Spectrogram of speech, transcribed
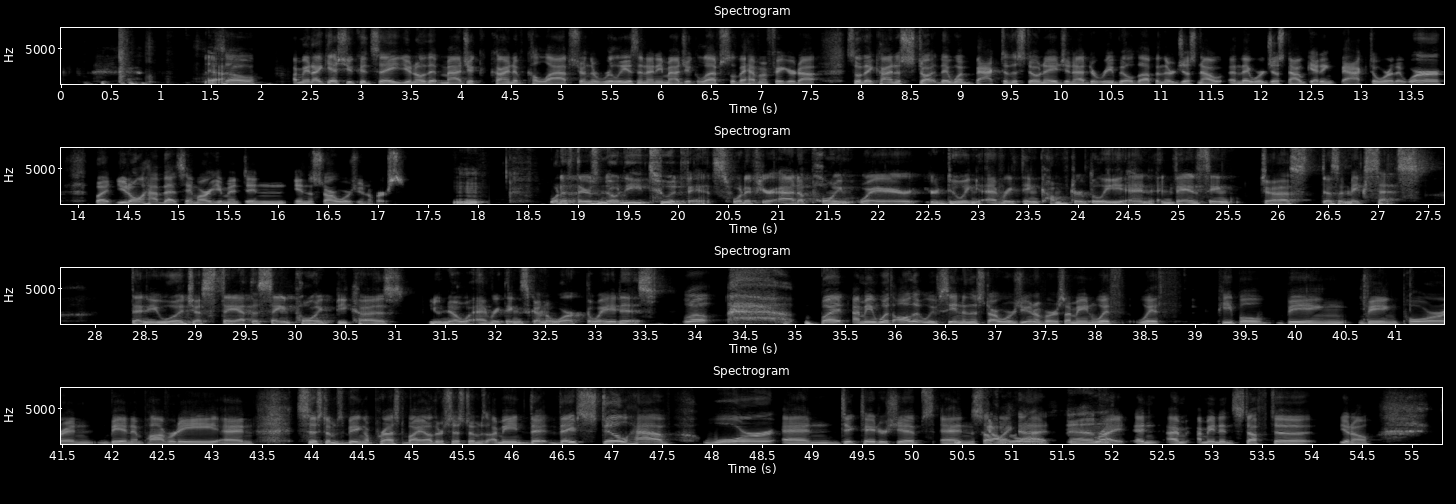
Yeah. So, I mean, I guess you could say, you know, that magic kind of collapsed and there really isn't any magic left. So they haven't figured out. So they kind of start, they went back to the Stone Age and had to rebuild up and they're just now, and they were just now getting back to where they were. But you don't have that same argument in, in the Star Wars universe. hmm What if there's no need to advance? What if you're at a point where you're doing everything comfortably and advancing just doesn't make sense? Then you would just stay at the same point because you know everything's going to work the way it is. Well, but I mean, with all that we've seen in the Star Wars universe, I mean, with with people being being poor and being in poverty and systems being oppressed by other systems, I mean, they they still have war and dictatorships and stuff like that, And right? And I, I mean, and stuff to you know.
